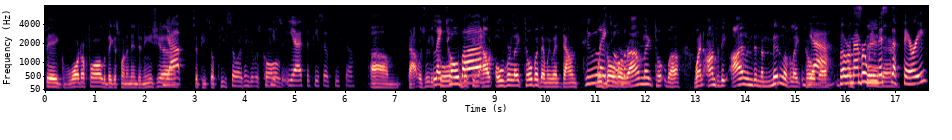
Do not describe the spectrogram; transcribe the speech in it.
big waterfall, the biggest one in Indonesia. Yep. Sipiso Piso, I think it was called. Piso, yes, a piso piso. Um, that was really Lake cool. Toba. Looking out over Lake Toba. Then we went down. To we Lake drove Toba. around Lake Toba, went onto the island in the middle of Lake Toba. Yeah, but remember we missed there. the ferry.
